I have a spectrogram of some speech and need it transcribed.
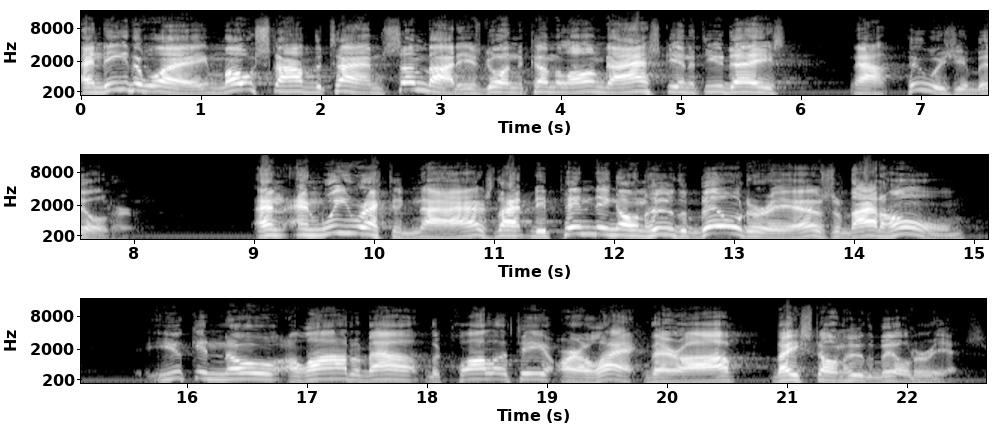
And either way, most of the time, somebody is going to come along to ask you in a few days, now, who was your builder? And, and we recognize that depending on who the builder is of that home, you can know a lot about the quality or lack thereof based on who the builder is.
